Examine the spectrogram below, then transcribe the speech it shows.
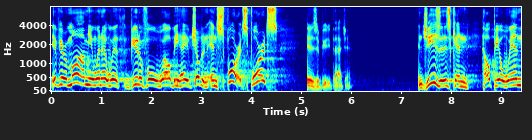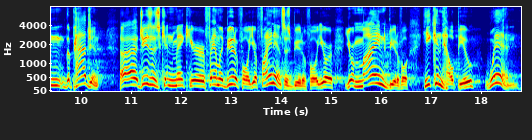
If you're a mom, you win it with beautiful, well behaved children. In sports, sports is a beauty pageant. And Jesus can help you win the pageant. Uh, Jesus can make your family beautiful, your finances beautiful, your, your mind beautiful. He can help you win.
